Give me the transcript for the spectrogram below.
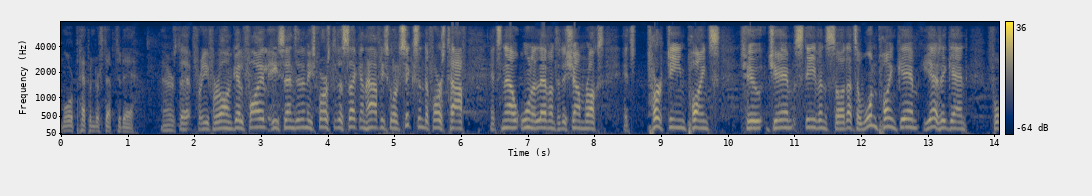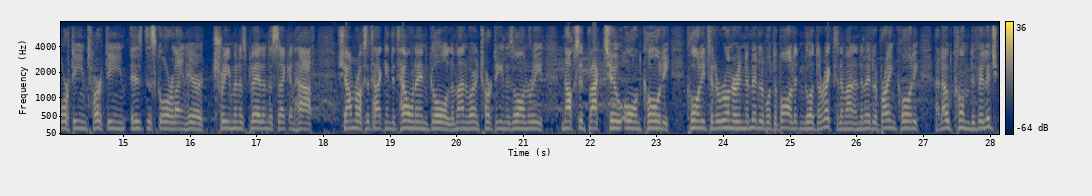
more pep in their step today. There's the free for Eoin Guilfoyle. He sends it in. He's first to the second half. He scored six in the first half. It's now 111 to the Shamrocks. It's 13 points to James Stephens. So that's a one point game yet again. 14 13 is the scoreline here. Three minutes played in the second half. Shamrocks attacking the town end goal. The man wearing 13 is Eoin Reid. Knocks it back to Eoin Cody. Cody to the runner in the middle, but the ball didn't go direct to the man in the middle. Brian Cody. And out come the village.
